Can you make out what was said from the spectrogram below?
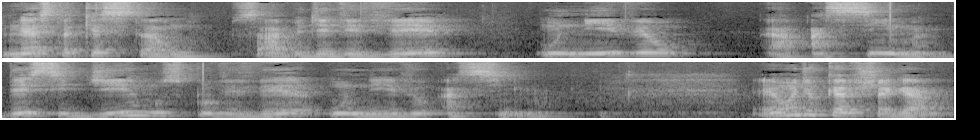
nesta questão, sabe, de viver um nível acima, decidirmos por viver um nível acima. É onde eu quero chegar.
